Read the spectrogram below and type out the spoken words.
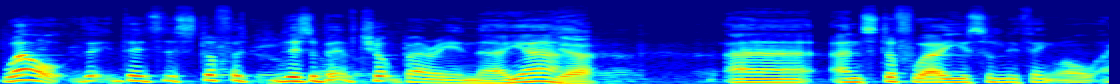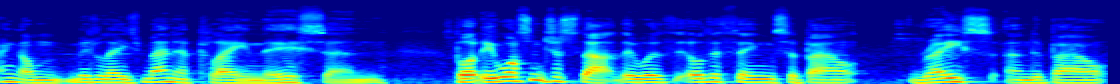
Well, th- there's the stuff. Of, there's a bit of Chuck Berry in there, yeah. Yeah. Uh, and stuff where you suddenly think, well, hang on, middle-aged men are playing this, and but it wasn't just that. There were other things about race and about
